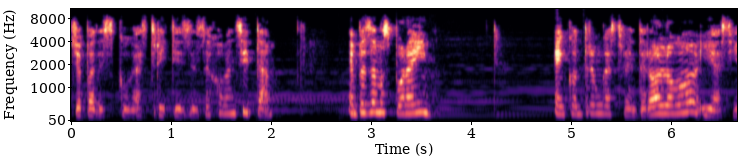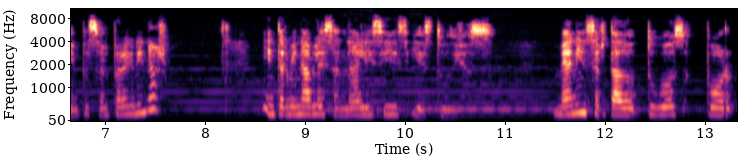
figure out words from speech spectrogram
yo padezco gastritis desde jovencita, empezamos por ahí. Encontré un gastroenterólogo y así empezó el peregrinar interminables análisis y estudios. Me han insertado tubos por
